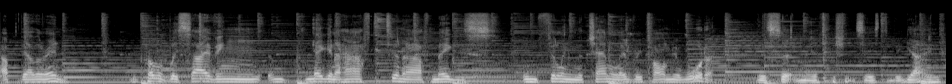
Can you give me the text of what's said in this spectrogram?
up the other end. You're probably saving a meg and a half to two and a half megs in filling the channel every time you water. There's certainly efficiencies to be gained.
